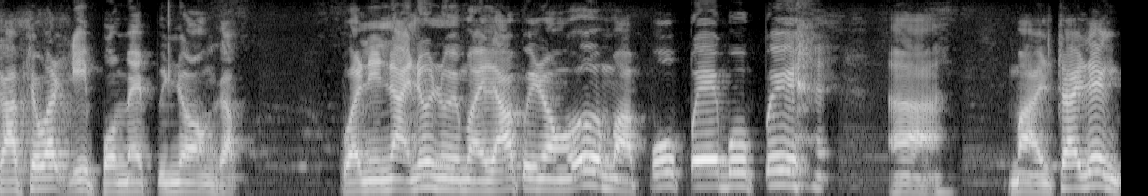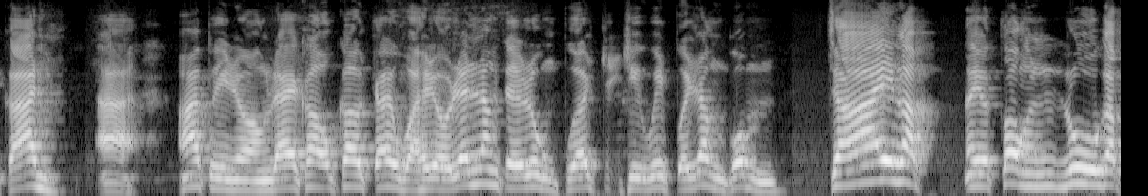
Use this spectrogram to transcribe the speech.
กราบสวัสดีพ่อแม่พี่น้องครับ วันนี้นายนุ่ยหนุ่ยมาแล้วพี่น้องเออมาโปเปโปเปอ่ามาใช้เล่นกันอ่าให้พี่น้องได้เข้าเข้าใจว่าเราเล่นตั้งแต่ลุงเพื่อชีวิตเพื่อสังคมใจครับนายต้องรู้กับ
